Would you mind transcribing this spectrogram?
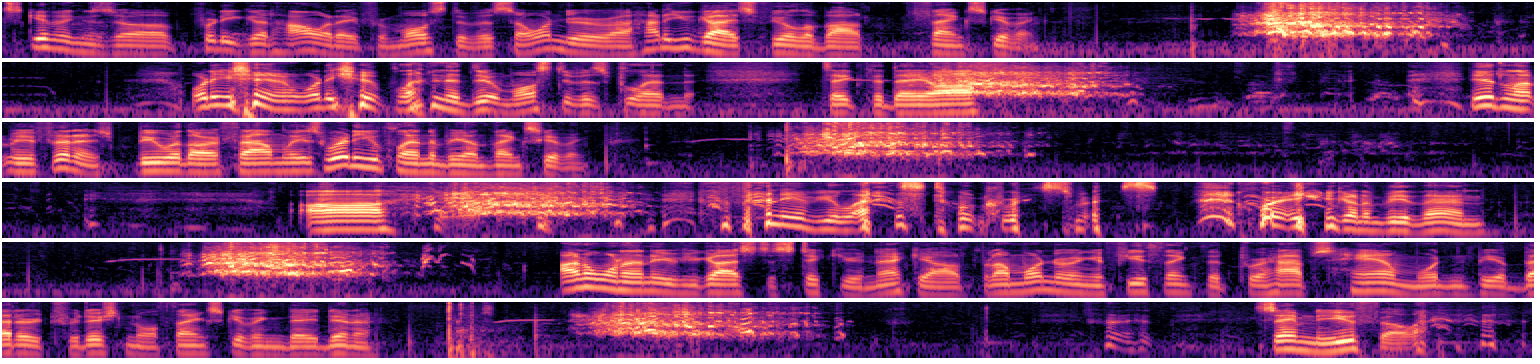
Thanksgiving is a pretty good holiday for most of us. I wonder, uh, how do you guys feel about Thanksgiving? what do you What do you plan to do? Most of us plan to take the day off. you didn't let me finish. Be with our families. Where do you plan to be on Thanksgiving? Uh, if any of you last till Christmas, where are you gonna be then? I don't want any of you guys to stick your neck out, but I'm wondering if you think that perhaps ham wouldn't be a better traditional Thanksgiving Day dinner. Same to you, fella.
